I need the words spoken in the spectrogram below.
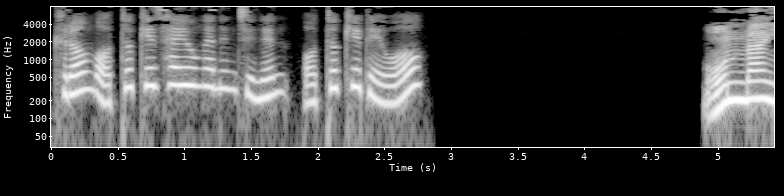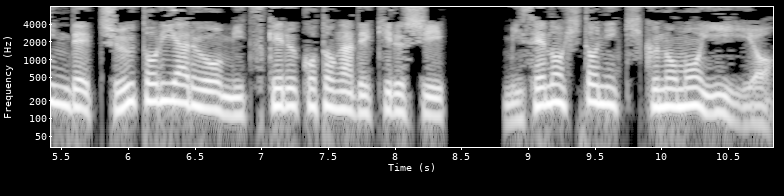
그럼 어떻게 사용하는지는 어떻게 배워? オンラインでチュートリアルを見つけることができるし、店の人に聞くのもいいよ。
